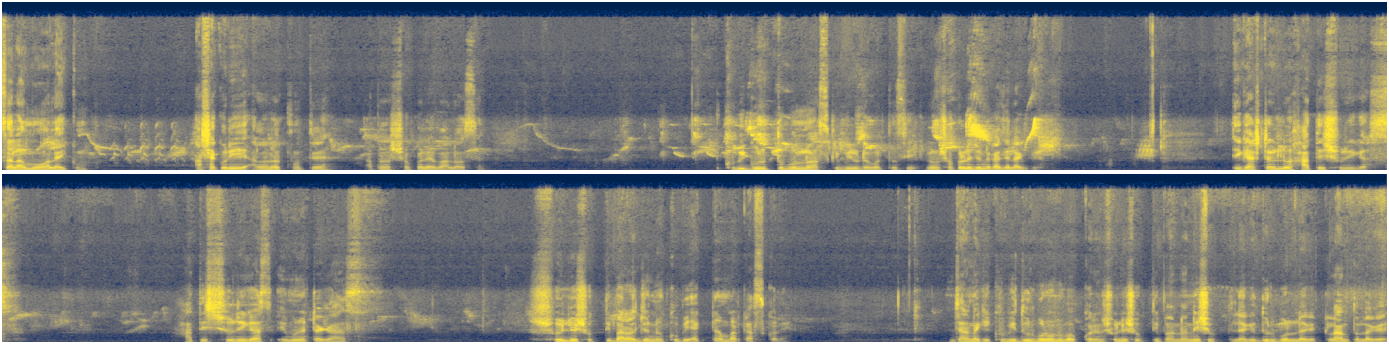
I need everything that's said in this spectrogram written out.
আসসালামু আলাইকুম। আশা করি আল্লাহ রহমতে আপনারা সকলে ভালো আছেন। খুবই গুরুত্বপূর্ণ আজকে ভিডিওটা করতেছি এবং সকলের জন্য কাজে লাগবে। এই গাছটা হলো হাতের সুরি গাছ। হাতের সুরি গাছ এমন একটা গাছ শৈল্য শক্তি বাড়ার জন্য খুবই এক নাম্বার কাজ করে। যারা নাকি খুবই দুর্বল অনুভব করেন, শরীর শক্তি পান না, নিশক্তি লাগে, দুর্বল লাগে, ক্লান্ত লাগে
